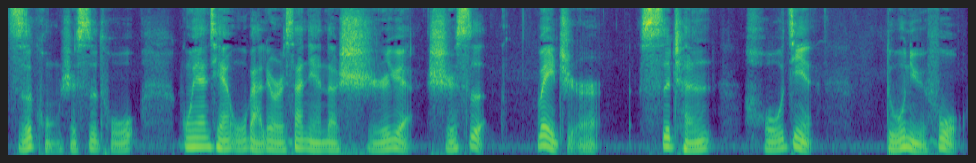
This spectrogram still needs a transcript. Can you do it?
子孔是司徒。公元前五百六十三年的十月十四，魏止、司臣、侯进、独女父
